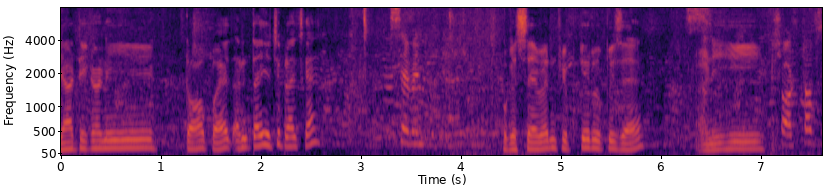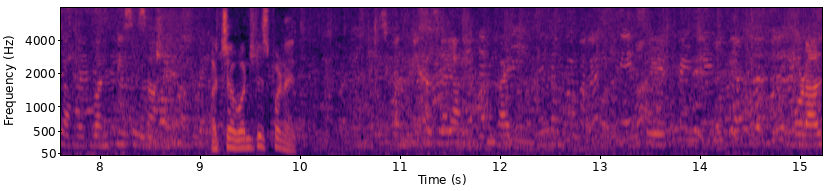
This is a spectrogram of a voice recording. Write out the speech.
या ठिकाणी टॉप आहेत. आणि ताई याची प्राईस काय? Seven okay seven fifty rupees आहे. आणि शॉर्ट टॉप्स आहेत वन पीसेस आहेत. अच्छा वन पीस पण आहेत. वन पीसेसही आहेत. काय मोडाल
